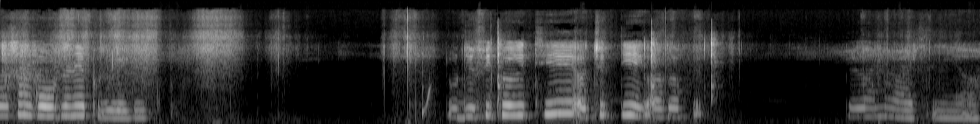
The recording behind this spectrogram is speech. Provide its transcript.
Zaten koordine yapılıyor. Dur difficulty açık değil. Allah be- belamı versin ya.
